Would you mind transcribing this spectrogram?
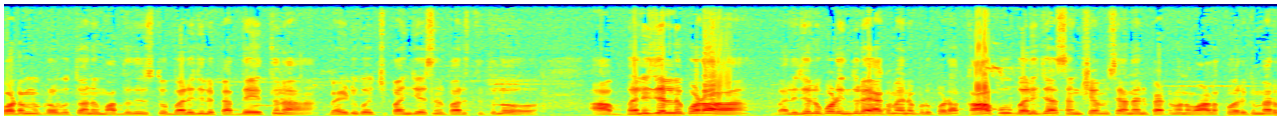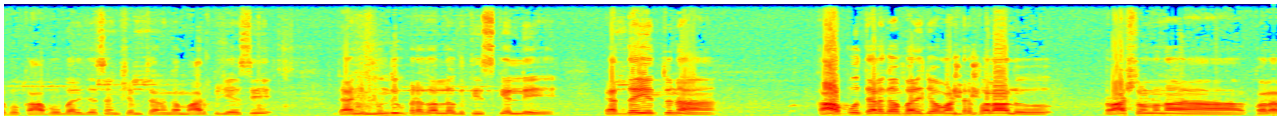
కూటమి ప్రభుత్వానికి మద్దతు ఇస్తూ బలిజలు పెద్ద ఎత్తున బయటకు వచ్చి పనిచేసిన పరిస్థితిలో ఆ బలిజలను కూడా బలిజలు కూడా ఇందులో ఏకమైనప్పుడు కూడా కాపు బలిజ సంక్షేమ సేనాన్ని పెట్టమని వాళ్ళ కోరిక మేరకు కాపు బలిజ సంక్షేమ సేనగా మార్పు చేసి దాన్ని ముందుకు ప్రజల్లోకి తీసుకెళ్ళి పెద్ద ఎత్తున కాపు తెలగ బలిజ ఒంటరి కులాలు రాష్ట్రంలో ఉన్న కుల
